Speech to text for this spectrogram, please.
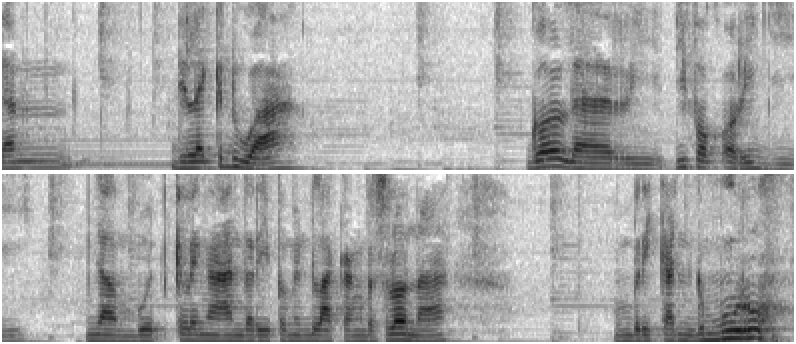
Dan di leg kedua, gol dari Divock Origi menyambut kelengahan dari pemain belakang Barcelona memberikan gemuruh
